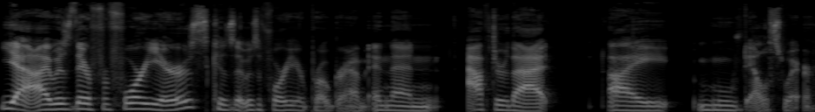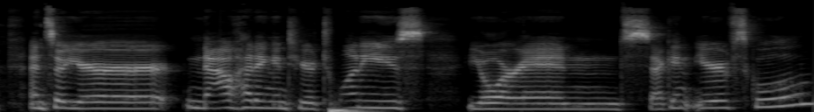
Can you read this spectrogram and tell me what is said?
Yeah, I was there for four years because it was a four year program, and then after that, I moved elsewhere. And so you're now heading into your 20s. You're in second year of school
